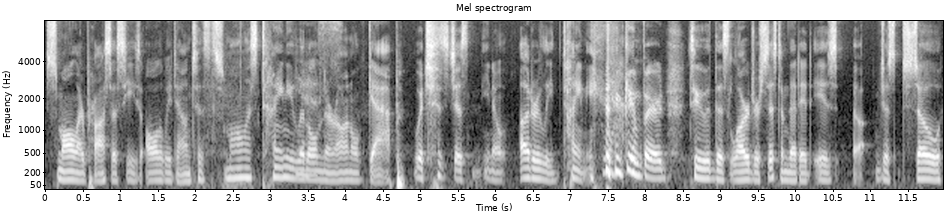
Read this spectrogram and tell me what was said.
smaller processes all the way down to the smallest tiny little Yes. neuronal gap, which is just, you know, utterly tiny compared to this larger system that it is uh, just so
